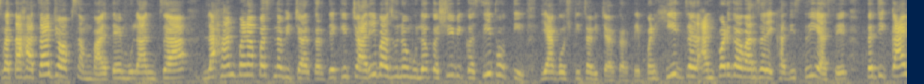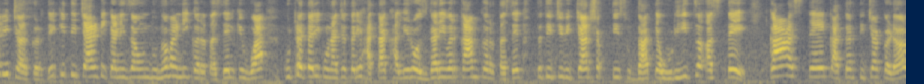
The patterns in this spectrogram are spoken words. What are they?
स्वतःचा जॉब सांभाळते मुलांचा लहानपणापासून विचार करते की चारी बाजूनं मुलं कशी विकसित होतील या गोष्टीचा विचार करते. पण हीच जर अनपड गवार जर एखादी स्त्री असेल तर ती काय विचार करते की ती चार ठिकाणी जाऊन धुणं भांडी करत असेल किंवा कुठंतरी कुणाच्या तरी हातात हाताखाली रोजगारीवर काम करत असेल तर तिची विचारशक्ती सुद्धा तेवढीच असते. का असते? का तर तिच्याकडं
